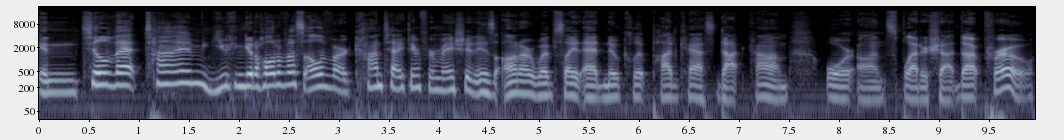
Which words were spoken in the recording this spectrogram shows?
Until that time, you can get a hold of us. All of our contact information is on our website at noclippodcast.com or on splattershot.pro.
